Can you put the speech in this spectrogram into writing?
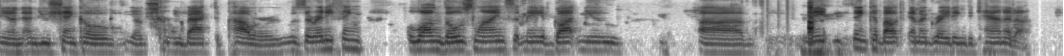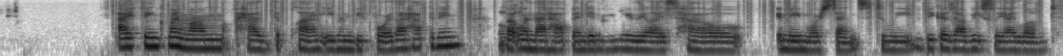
and, and Yushchenko, you know, coming back to power. Was there anything along those lines that may have gotten you, uh, made you think about emigrating to Canada? I think my mom had the plan even before that happening, but when that happened, it made me realize how it made more sense to leave because obviously I loved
